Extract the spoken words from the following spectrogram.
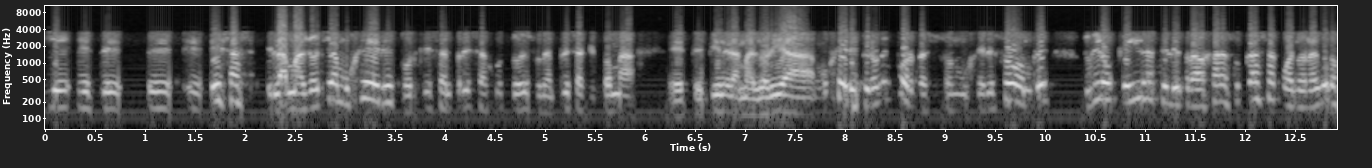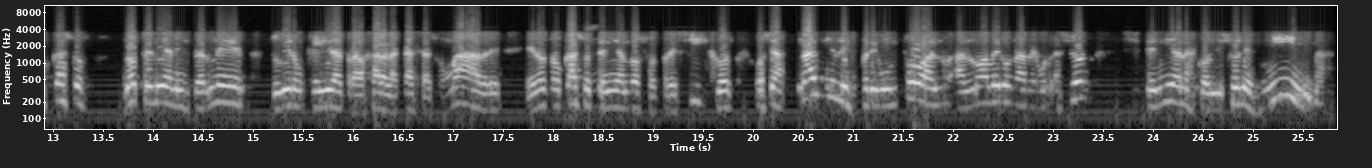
y este eh, eh, esas la mayoría mujeres, porque esa empresa justo es una empresa que toma este, tiene la mayoría mujeres, pero no importa si son mujeres o hombres, tuvieron que ir a teletrabajar a su casa cuando en algunos casos no tenían internet, tuvieron que ir a trabajar a la casa de su madre, en otros casos tenían dos o tres hijos, o sea, nadie les preguntó al, no- al no haber una regulación si tenían las condiciones mínimas,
